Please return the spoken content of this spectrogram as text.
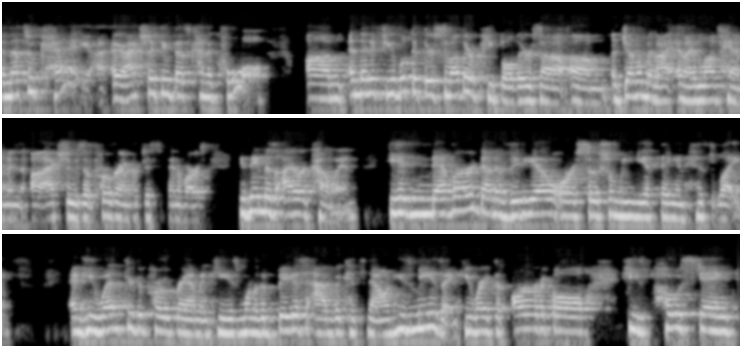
and that's okay. I, I actually think that's kind of cool. Um, and then if you look at, there's some other people. There's a, um, a gentleman, I, and I love him, and uh, actually was a program participant of ours. His name is Ira Cohen. He had never done a video or a social media thing in his life. And he went through the program and he's one of the biggest advocates now and he's amazing. He writes an article, he's posting,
